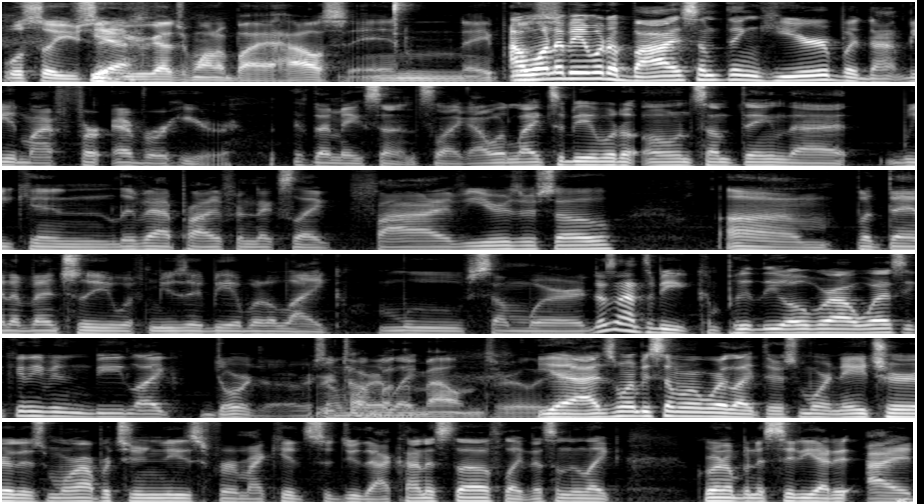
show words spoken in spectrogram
Well, so you said Yeah. you guys want to buy a house in Naples? I want to be able to buy something here, but not be my forever here. If that makes sense. Like I would like to be able to own something that we can live at probably for the next like five years or so. Um, but then eventually with music, be able to like move somewhere. It doesn't have to be completely over out west. It can even be like Georgia or We somewhere talking about like the mountains earlier. yeah, I just want to be somewhere where like there's more nature, there's more opportunities for my kids to do that kind of stuff. Like that's something like growing up in the city, I, I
